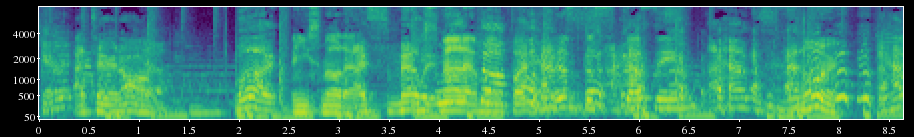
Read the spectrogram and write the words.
carrot? I tear it off, yeah. but And you smell that. I smell You it. smell that What the- motherfucker. I have This is to- I have to- disgusting. I have to smell. Porn. I have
